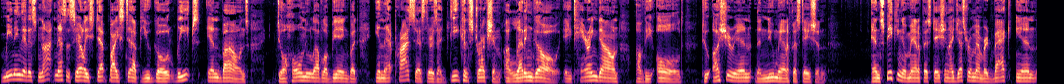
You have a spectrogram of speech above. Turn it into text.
meaning that it's not necessarily step by step. You go leaps and bounds to a whole new level of being. But in that process, there's a deconstruction, a letting go, a tearing down of the old to usher in the new manifestation. And speaking of manifestation, I just remembered back in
